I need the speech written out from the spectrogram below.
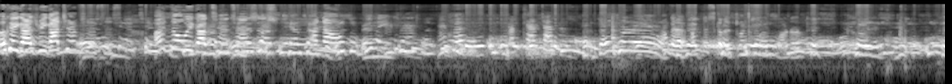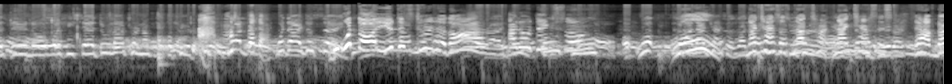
Okay, guys, we got 10 chances. I know we got 10 chances. I know. Okay. 10 chances. Uh, don't turn it on. I'm gonna, I'm just gonna drink some water. Cause, cause, you, cause do you know what he said? Do not turn off your computer. Much better. What did I just say? What the? You just turned it off? I don't think so. Uh, whoop. Whoa. Nine chances. No chances, not nine, to turn it nine off. chances. They have no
